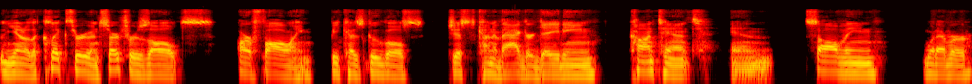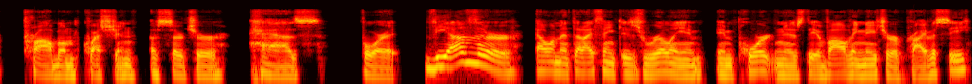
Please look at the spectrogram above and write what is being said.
you know, the click through and search results are falling because Google's just kind of aggregating content and solving whatever problem question a searcher has for it. The other element that I think is really important is the evolving nature of privacy.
